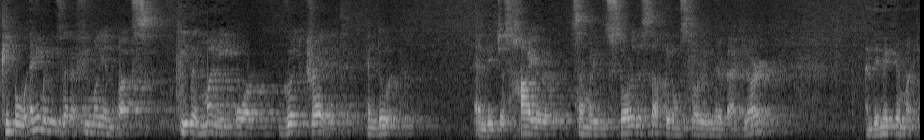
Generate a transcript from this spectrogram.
people, anybody who's got a few million bucks, either money or good credit can do it. And they just hire somebody to store the stuff, they don't store it in their backyard, and they make their money.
